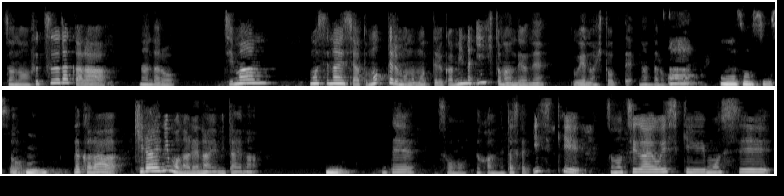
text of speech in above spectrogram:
その、普通だから、なんだろう、自慢もしないし、あと持ってるもの持ってるから、みんないい人なんだよね。上の人って。なんだろう。あうん、そうそうそう。うん。だから、嫌いにもなれないみたいな。うん。で、そう。だからね、確かに意識、その違いを意識もし、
